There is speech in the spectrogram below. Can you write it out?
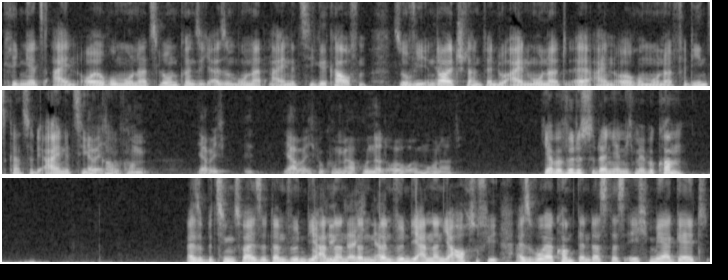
kriegen jetzt 1 Euro Monatslohn, können sich also im Monat eine Ziege kaufen. So wie in Ja. Deutschland. Wenn du einen Monat, äh, 1 Euro im Monat verdienst, kannst du dir eine Ja, Ziege ich kaufen. bekomme. Ja, aber ich. Ja, aber ich bekomme ja 100 Euro im Monat. Ja, aber würdest du dann ja nicht mehr bekommen. Also beziehungsweise dann würden die Doch, die anderen, gleichen dann, ja. dann würden die anderen ja auch so viel. Also woher kommt denn das, dass ich mehr Geld,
